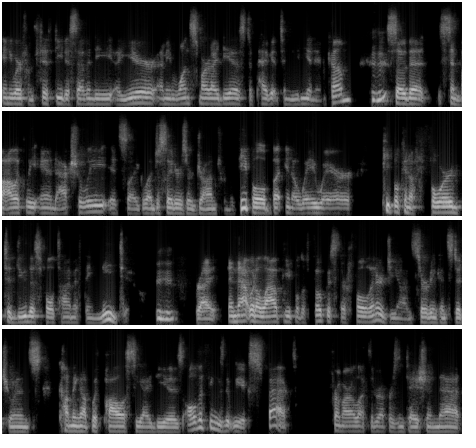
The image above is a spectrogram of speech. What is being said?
anywhere from 50 to 70 a year. I mean, one smart idea is to peg it to median income mm-hmm. so that symbolically and actually it's like legislators are drawn from the people, but in a way where people can afford to do this full time if they need to. Mm-hmm. Right. And that would allow people to focus their full energy on serving constituents, coming up with policy ideas, all the things that we expect from our elected representation that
